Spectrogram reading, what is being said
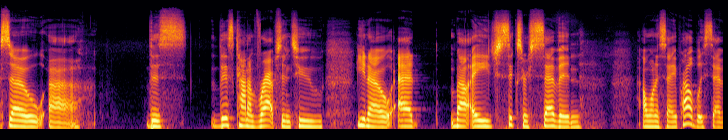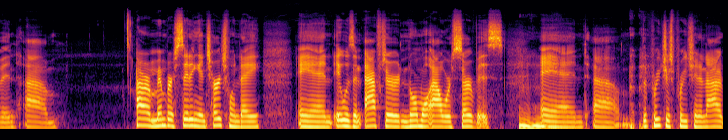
so uh, this this kind of wraps into, you know, at about age six or seven, I want to say probably seven. Um, I remember sitting in church one day, and it was an after normal hour service, and um, the preacher's preaching, and I,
